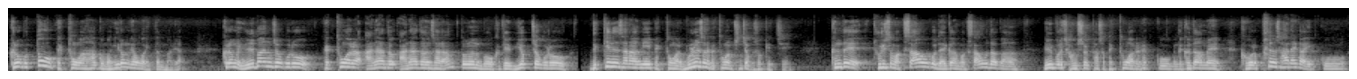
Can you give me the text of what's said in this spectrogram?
그러고 또 백통화하고 막 이런 경우가 있단 말이야. 그러면 일반적으로 백통화를 안 하던, 안 하던 사람 또는 뭐 그게 위협적으로 느끼는 사람이 백통화를 물론 사람이 백통화하면 진짜 무섭겠지. 근데 둘이서 막 싸우고 내가 막 싸우다가 일부러 잠수를 타서 백통화를 했고 근데 그 다음에 그거를 푼 사례가 있고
